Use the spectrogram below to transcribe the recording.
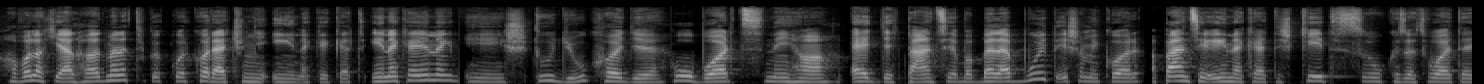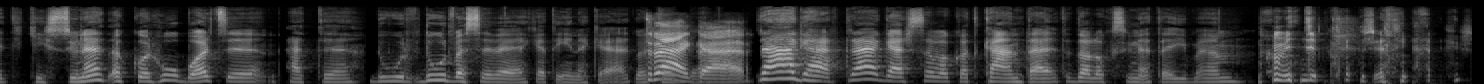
ha valaki elhalad mellettük, akkor karácsonyi énekeket énekeljenek, és tudjuk, hogy Hogwarts néha egy-egy páncélba belebújt, és amikor a páncél énekelt, és két szó között volt egy kis szünet, akkor Hogwarts hát dur, durva szövegeket énekelt. Trágár! Trágár, trágár szavakat kántált a dalok szüneteiben, ami egyébként zseniális.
